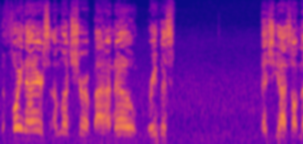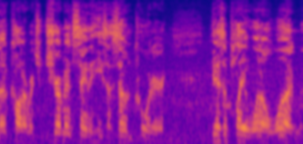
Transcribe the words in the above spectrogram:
The 49ers, I'm not sure about. I know Revis, as you guys all know, called out Richard Sherman, saying that he's a zone corner. He doesn't play one on one.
